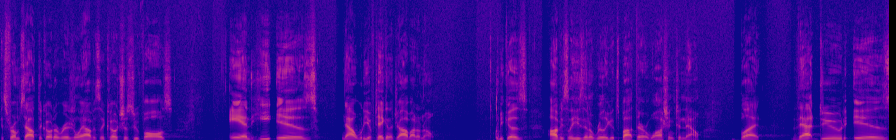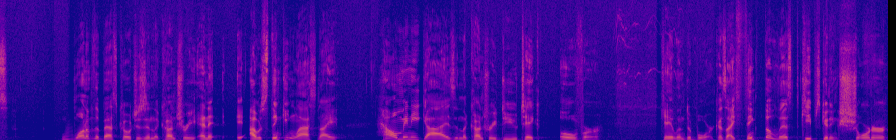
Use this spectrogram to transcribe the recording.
He's from South Dakota originally, obviously coached at Sioux Falls, and he is now. Would he have taken the job? I don't know because obviously he's in a really good spot there at Washington now. But that dude is one of the best coaches in the country. And it, it, I was thinking last night, how many guys in the country do you take over Kalen DeBoer because I think the list keeps getting shorter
